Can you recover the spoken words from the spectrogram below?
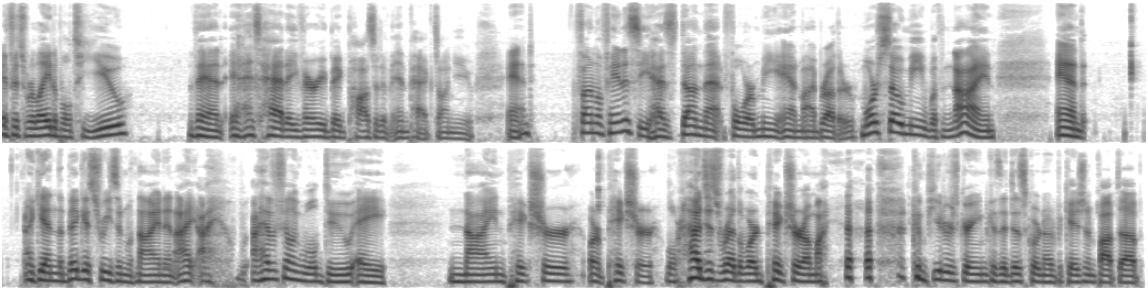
if it's relatable to you, then it has had a very big positive impact on you. And Final Fantasy has done that for me and my brother. More so me with 9 and again, the biggest reason with 9 and I I I have a feeling we'll do a nine picture or picture. Lord, I just read the word picture on my computer screen because a Discord notification popped up.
